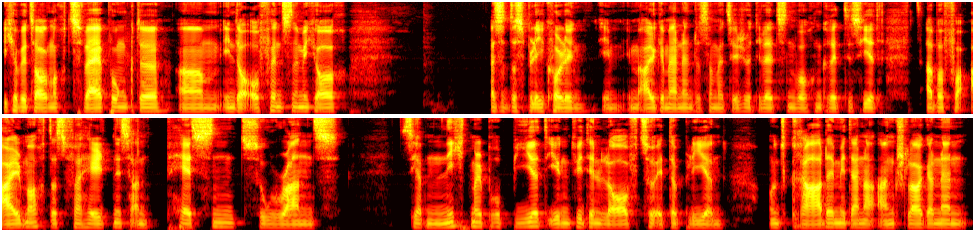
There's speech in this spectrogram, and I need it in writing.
Ich habe jetzt auch noch zwei Punkte ähm, in der Offense, nämlich auch, also das Playcalling im, im Allgemeinen, das haben wir jetzt eh schon die letzten Wochen kritisiert, aber vor allem auch das Verhältnis an Pässen zu Runs. Sie haben nicht mal probiert, irgendwie den Lauf zu etablieren. Und gerade mit einer angeschlagenen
